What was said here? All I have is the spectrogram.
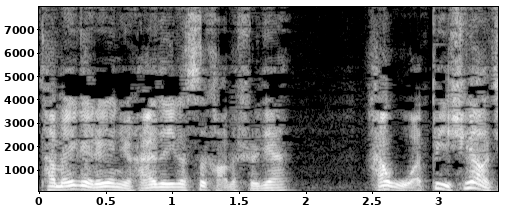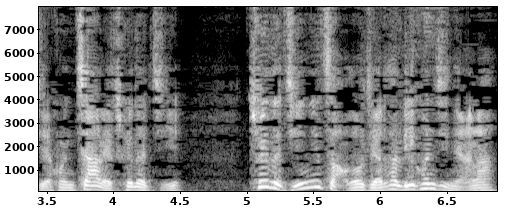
他没给这个女孩子一个思考的时间，还我必须要结婚，家里催得急，催得急，你早都结了。他离婚几年了？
